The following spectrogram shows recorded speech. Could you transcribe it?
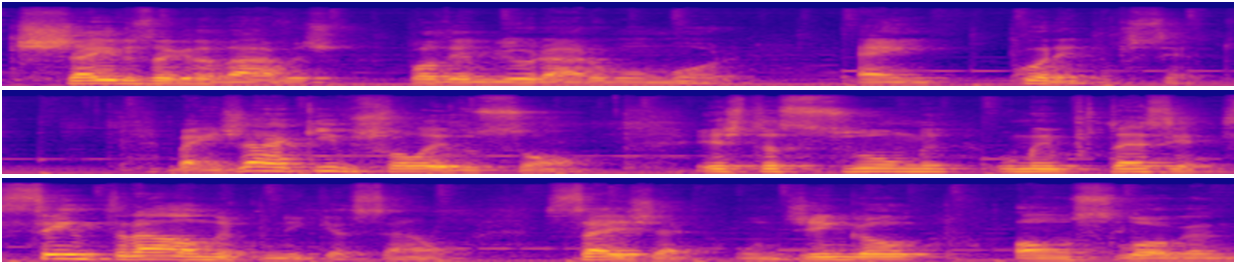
que cheiros agradáveis podem melhorar o humor em 40%. Bem, já aqui vos falei do som. Este assume uma importância central na comunicação, seja um jingle ou um slogan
